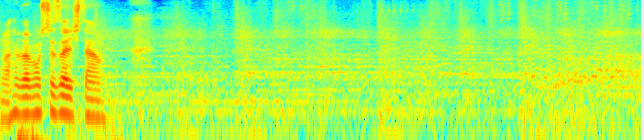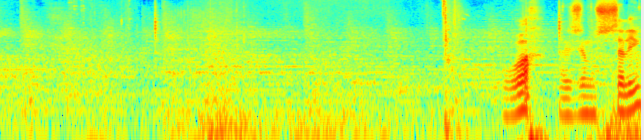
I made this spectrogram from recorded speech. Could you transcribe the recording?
No chyba muszę zejść tam. Ło, ale że mu strzelił?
